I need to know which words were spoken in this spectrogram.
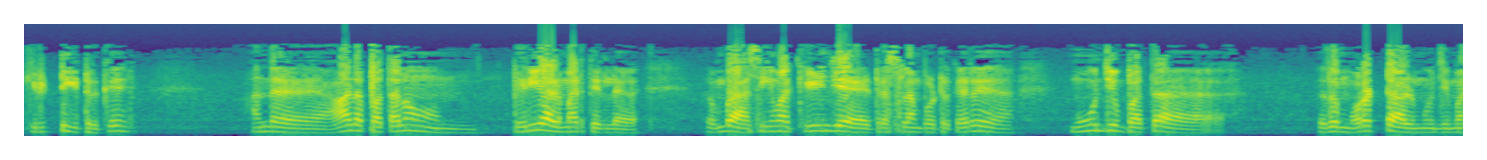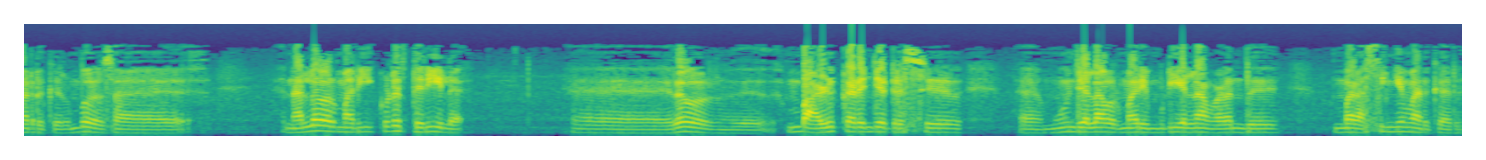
இருட்டிக்கிட்டு இருக்கு. அந்த ஆளை பார்த்தாலும் பெரிய ஆள் மாதிரி தெரியல. ரொம்ப அசிங்கமா கிழிஞ்ச ட்ரெஸ் எல்லாம் போட்டிருக்காரு. மூஞ்சும் பார்த்தா ஏதோ முரட்ட ஆள் மூஞ்சி மாதிரி இருக்கு. ரொம்ப ச- நல்ல ஒரு மாதிரி கூட தெரியல. ஏதோ ஒரு ரொம்ப அழுக்கடைஞ்ச ட்ரெஸ் மூஞ்செல்லாம் ஒரு மாதிரி முடியெல்லாம் வளர்ந்து ரொம்ப அசிங்கமா இருக்காரு.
